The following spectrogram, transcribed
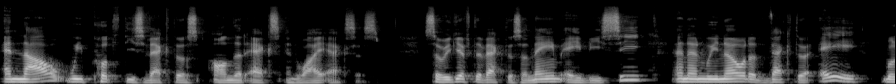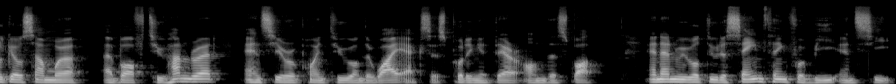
and now we put these vectors on that x and y axis. So we give the vectors a name, a, b, c, and then we know that vector a will go somewhere above 200 and 0.2 on the y-axis, putting it there on the spot. And then we will do the same thing for b and c.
